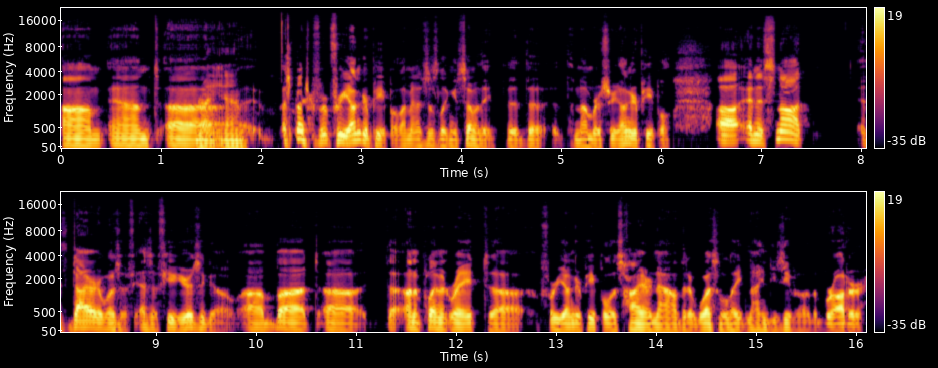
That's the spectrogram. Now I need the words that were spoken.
um, and uh, right, yeah. Especially for, for younger people. I mean, I was just looking at some of the the, the, the numbers for younger people, uh, and it's not as dire was as a few years ago. Uh, but uh, the unemployment rate uh, for younger people is higher now than it was in the late '90s, even though the broader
